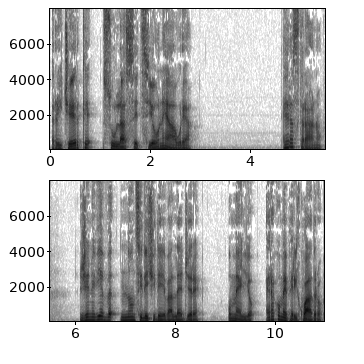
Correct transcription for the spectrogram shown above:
Ricerche sulla sezione aurea. Era strano. Geneviève non si decideva a leggere. O meglio, era come per il quadro.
